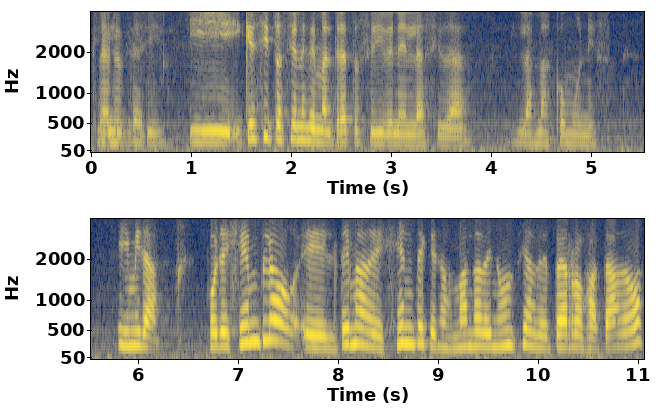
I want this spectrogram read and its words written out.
Claro que sí. ¿Y, y qué situaciones de maltrato se viven en la ciudad? Las más comunes. Y mira, por ejemplo, el tema de gente que nos manda denuncias de perros atados.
